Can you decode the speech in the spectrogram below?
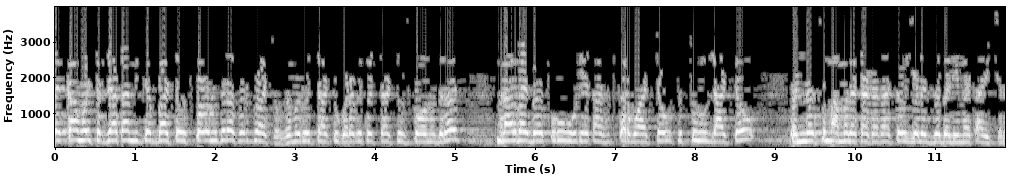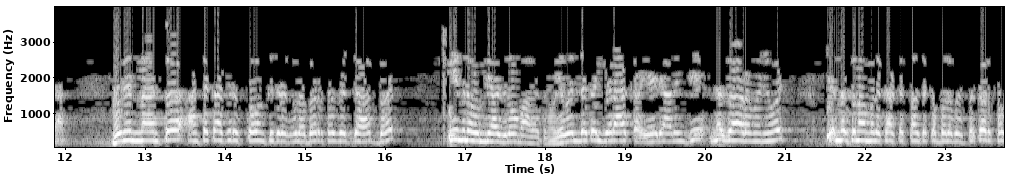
ደካሞች እርዳታ የሚገባቸው እስከሆኑ ድረስ እርዷቸው። ዘመዶቻችሁ ጎረቤቶቻችሁ እስከሆኑ ድረስ ምናልባት በጥሩ ሁኔታ ስትቀርቧቸው ስትሉላቸው እነሱም አመለካከታቸው እየለዘበ ሊመጣ ይችላል። ግን እናንተ አንተ ካፊር እስከሆንክ ድረስ ብለህ በር ተዘጋህበት ቂም ነው የሚያዝለው ማለት ነው። የበለጠ እየራቀ ይሄዳል እንጂ እነዛ አረመኔዎች የእነሱን አመለካከት ካልተቀበለ በስተቀር ሰው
